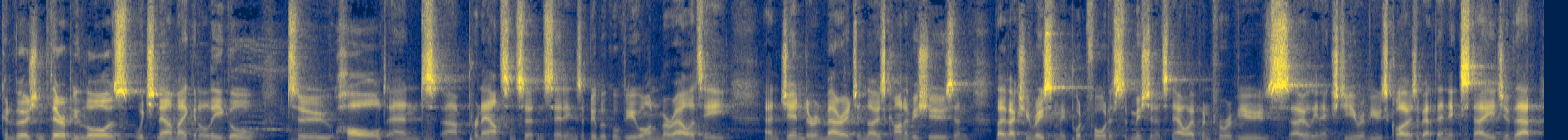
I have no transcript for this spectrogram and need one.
conversion therapy laws, which now make it illegal to hold and um, pronounce in certain settings a biblical view on morality and gender and marriage and those kind of issues. And they've actually recently put forward a submission. It's now open for reviews early next year. Reviews close about their next stage of that.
